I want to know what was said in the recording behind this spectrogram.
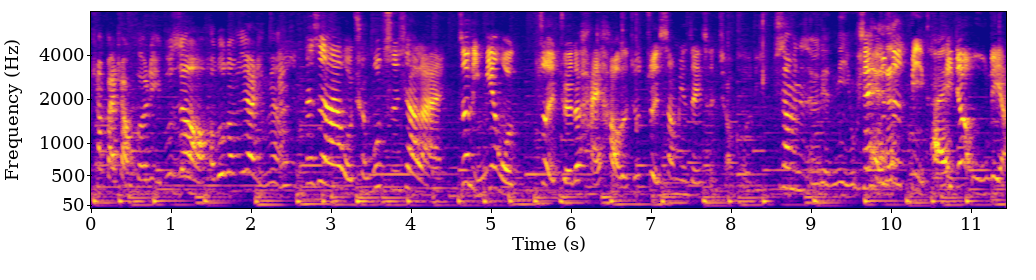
像白巧克力，不知道好多东西在里面。但是但是啊，我全部吃下来，这里面我最觉得还好的就是最上面这一层巧克力，最上面那层有点腻，我现在也 是避开比。较无聊。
